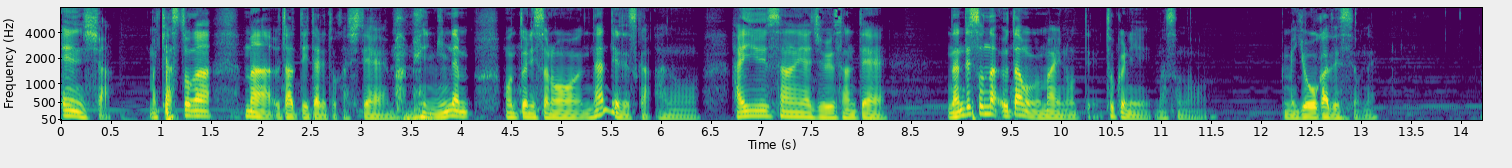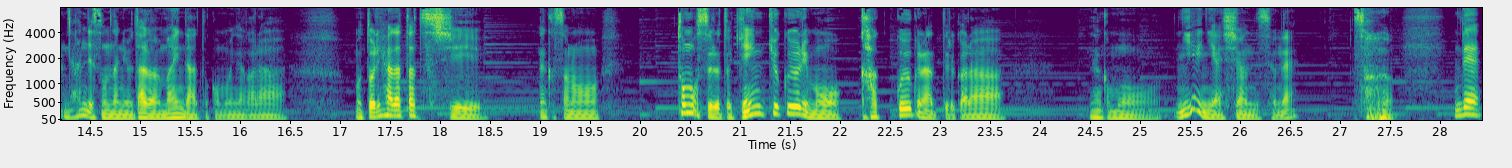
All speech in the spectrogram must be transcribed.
演者まあ、キャストがまあ歌っていたりとかして、まあ、みんな本当にその何て言うんですかあの俳優さんや女優さんってなんでそんな歌もうまいのって特にまあその洋画ですよね。なんでそんなに歌がうまいんだとか思いながらもう鳥肌立つしなんかそのともすると原曲よりもかっこよくなってるからなんかもうニヤニヤしちゃうんですよね。そうで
